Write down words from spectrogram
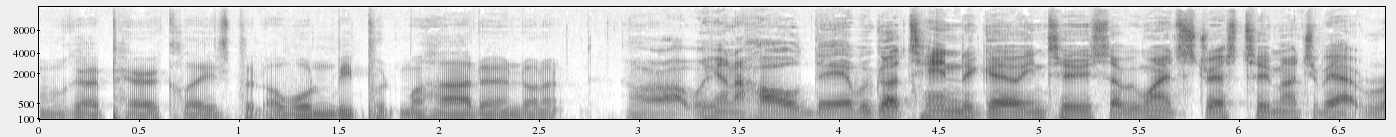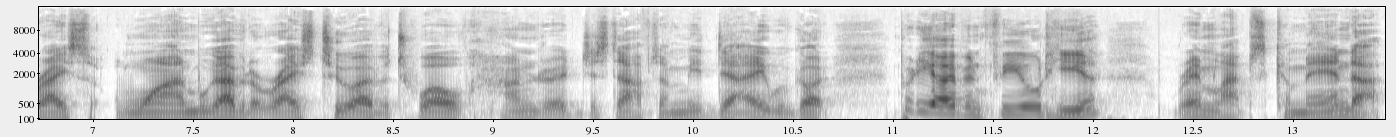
I'll go Pericles. But I wouldn't be putting my hard earned on it. All right, we're going to hold there. We've got 10 to go into, so we won't stress too much about race one. We'll go over to race two over 1200 just after midday. We've got pretty open field here. Rem Laps Commander.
